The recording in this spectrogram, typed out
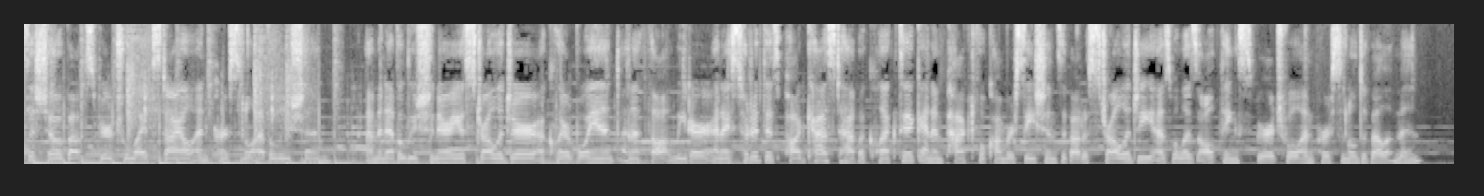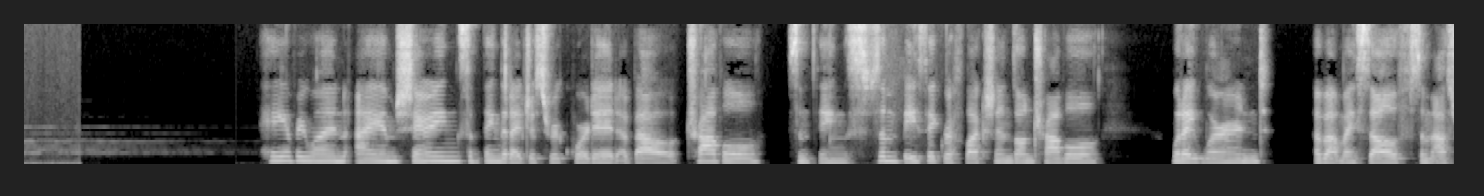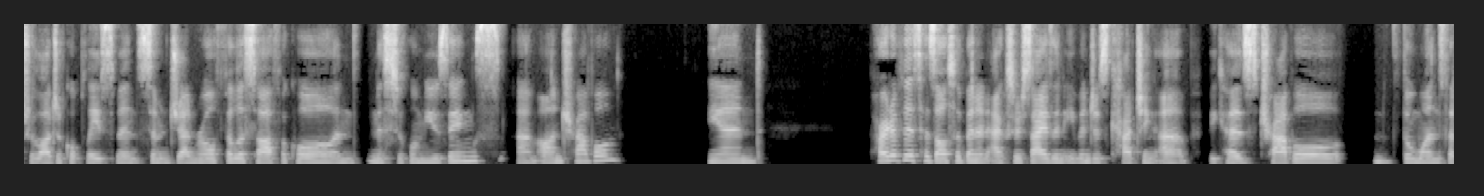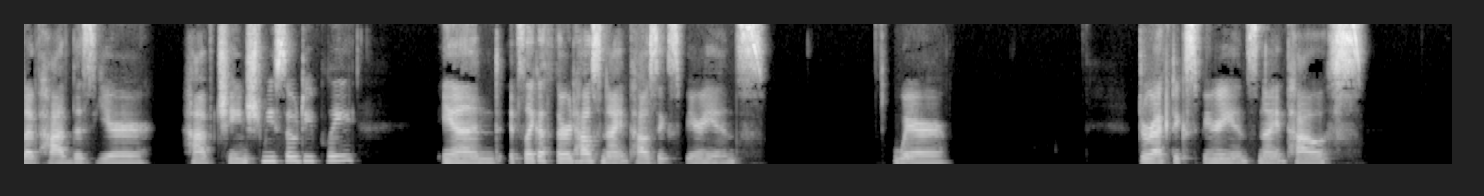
is a show about spiritual lifestyle and personal evolution. I'm an evolutionary astrologer, a clairvoyant, and a thought leader, and I started this podcast to have eclectic and impactful conversations about astrology as well as all things spiritual and personal development. Hey everyone, I am sharing something that I just recorded about travel, some things, some basic reflections on travel, what I learned about myself, some astrological placements, some general philosophical and mystical musings um, on travel. And part of this has also been an exercise and even just catching up because travel, the ones that I've had this year, have changed me so deeply. And it's like a third house, ninth house experience where direct experience, ninth house,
